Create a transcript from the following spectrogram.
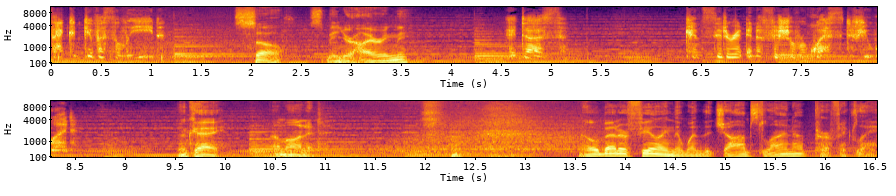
That could give us a lead. So, does this mean you're hiring me? It does. Consider it an official request, if you would. Okay, I'm on it. no better feeling than when the jobs line up perfectly.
